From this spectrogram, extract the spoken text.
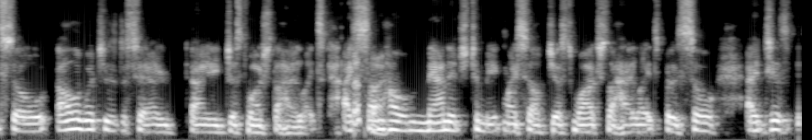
So, all of which is to say, I, I just watched the highlights. I That's fine. somehow managed to make myself just watch the highlights, but it's so, I just,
